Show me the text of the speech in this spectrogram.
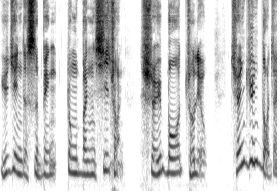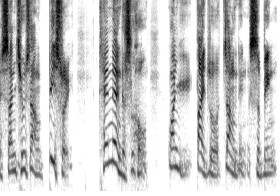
于禁的士兵东奔西窜，随波逐流，全军躲在山丘上避水。天亮的时候，关羽带着将领士兵。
